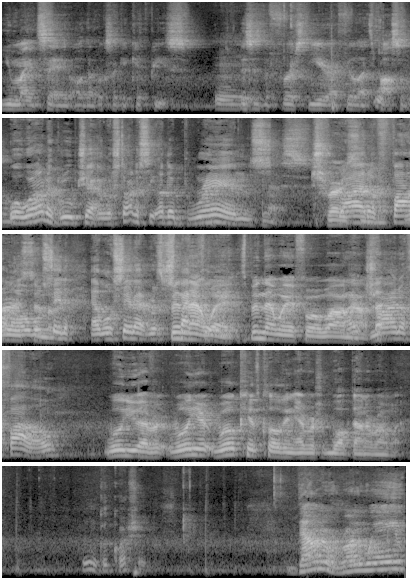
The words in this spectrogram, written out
you might say, "Oh, that looks like a Kith piece." This is the first year I feel that's possible. Well, we're on a group chat, and we're starting to see other brands Yes. Try to follow. We'll say that, and we'll say that respectfully. It's been that way. It's been that way for a while Right? now. Trying to follow. Will you ever? Will your will Kith Clothing ever walk down a runway? Hmm, good question. Down a runway,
